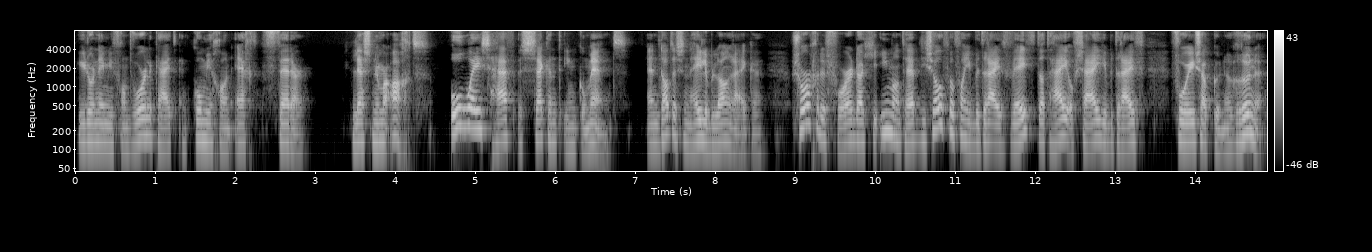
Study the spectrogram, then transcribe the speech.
Hierdoor neem je verantwoordelijkheid en kom je gewoon echt verder. Les nummer 8. Always have a second in command. En dat is een hele belangrijke. Zorg er dus voor dat je iemand hebt die zoveel van je bedrijf weet dat hij of zij je bedrijf voor je zou kunnen runnen.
